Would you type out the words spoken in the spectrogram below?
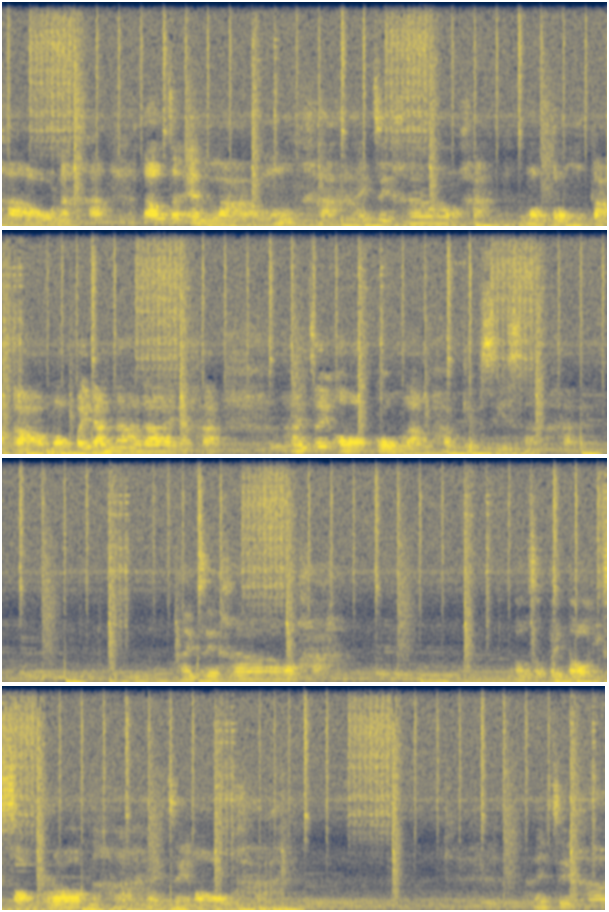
เข่านะคะ เราจะแอนหลังค่ะหายใจเข้าค่ะ มองตรงตามอ่ามองไปด้านหน้าได้นะคะ หายใจออกโกงหลังพับเก็บศีรษะค่ะ หายใจเข้าค่ะ เราจะไปต่ออีกสองรอบนะคะ หายใจออกค่ะ หายใจเข้า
